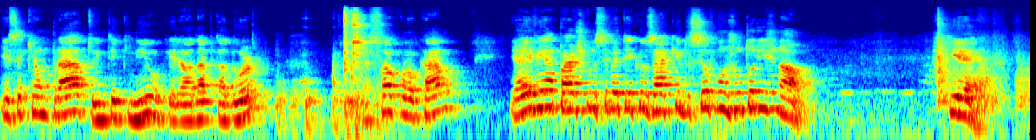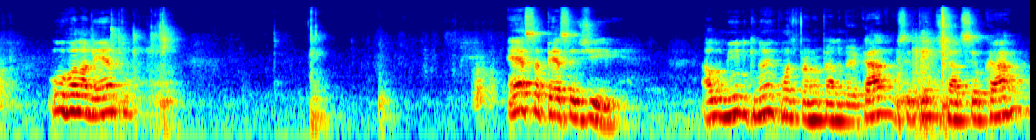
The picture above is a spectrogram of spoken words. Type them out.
esse aqui é um prato em Tecnil, que ele é o adaptador. É só colocá-lo. E aí vem a parte que você vai ter que usar aqui do seu conjunto original. Que é o rolamento. Essa peça de alumínio que não encontra para comprar no mercado, você tem que tirar do seu carro.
